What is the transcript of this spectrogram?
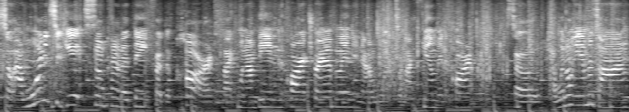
so I wanted to get some kind of thing for the car like when I'm being in the car traveling and I want to like film in the car so I went on Amazon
